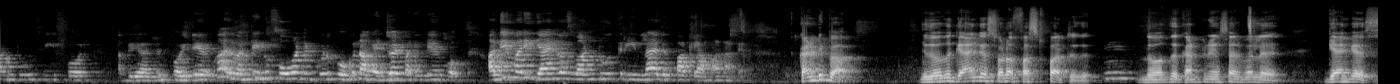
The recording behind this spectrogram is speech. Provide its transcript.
ஒன் டூ த்ரீ ஃபோர் அப்படி வந்து போயிட்டே இருக்கும். அது வந்துட்டு இன்னும் ஃபோர் ஹண்ட்ரட் கூட போகும் நாங்க என்ஜாய் பண்ணிட்டே இருப்போம். அதே மாதிரி கேங்கர்ஸ் ஒன் டூ த்ரீலாம் எதிர்பார்க்கலாமா நாங்க? கண்டிப்பா. இது வந்து கேங்கர்ஸோட ஃபர்ஸ்ட் பார்ட் இது. இது வந்து கண்டினியூஸா இனிமேல் கேங்கர்ஸ்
